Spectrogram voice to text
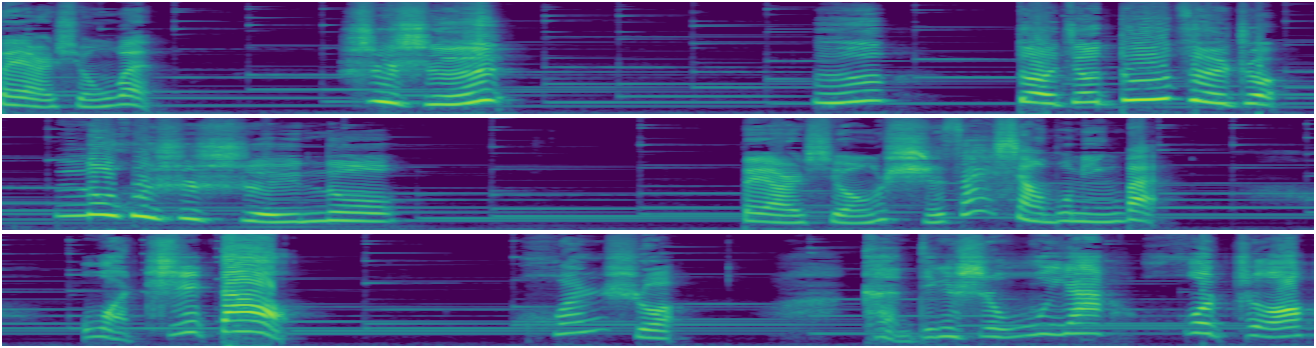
贝尔熊问。是谁？嗯，大家都在这儿，那会是谁呢？贝尔熊实在想不明白。我知道，獾说：“肯定是乌鸦，或者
